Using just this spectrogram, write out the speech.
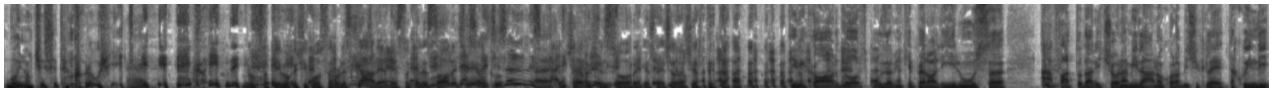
Voi non ci siete ancora usciti. Quindi... Non sapevo che ci fossero le scale, adesso che le so le Adesso cerco. ci sono le scale. Non c'è quindi- l'ascensore che sai c'è No. una certa età. Ti ricordo, scusami, che però Linus ha fatto da Riccione a Milano con la bicicletta, quindi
